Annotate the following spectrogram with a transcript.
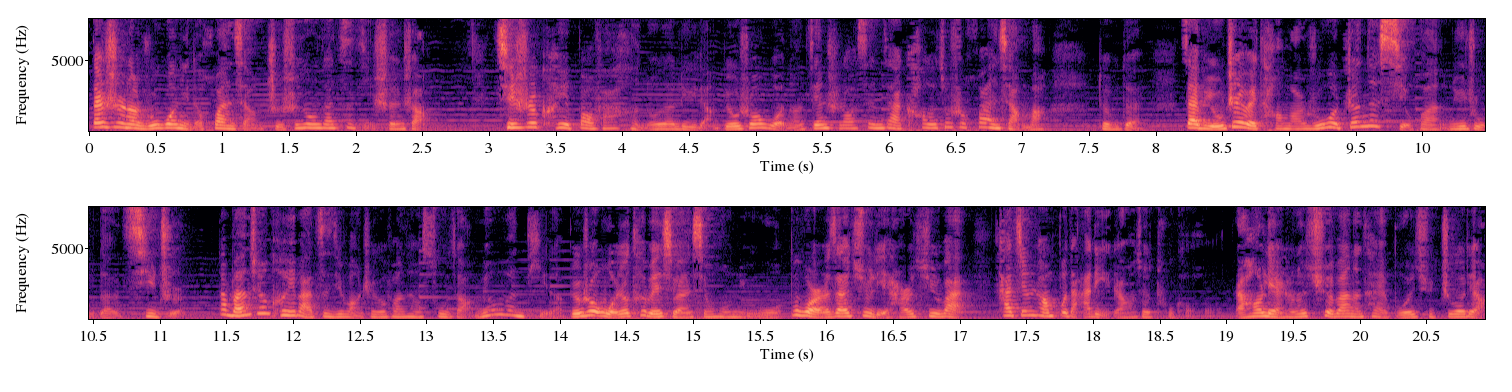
但是呢，如果你的幻想只是用在自己身上，其实可以爆发很多的力量。比如说，我能坚持到现在，靠的就是幻想嘛，对不对？再比如这位汤妈，如果真的喜欢女主的气质，那完全可以把自己往这个方向塑造，没有问题的。比如说，我就特别喜欢猩红女巫，不管是在剧里还是剧外，她经常不打理，然后就涂口红，然后脸上的雀斑呢，她也不会去遮掉。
